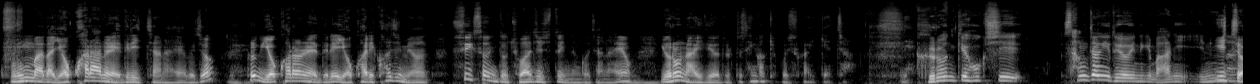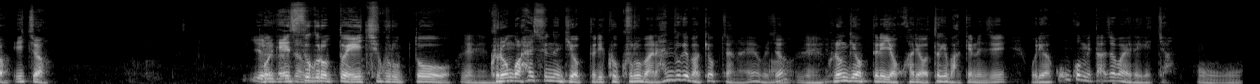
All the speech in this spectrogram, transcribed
그룹마다 역할하는 애들이 있잖아요. 그죠? 네. 그럼 역할하는 애들의 역할이 커지면 수익성이 더 좋아질 수도 있는 거잖아요. 이런 아이디어들도 생각해 볼 수가 있겠죠. 그런 게 혹시 상장이 되어 있는 게 많이 있나요? 있죠. 있죠. 뭐 예를 들자면- S그룹도 H그룹도 네네. 그런 걸 할 수 있는 기업들이 그 그룹 안에 한두 개밖에 없잖아요. 그죠? 어, 네. 그런 기업들의 역할이 어떻게 바뀌는지 우리가 꼼꼼히 따져봐야 되겠죠. 오,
